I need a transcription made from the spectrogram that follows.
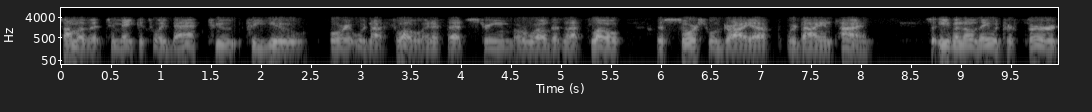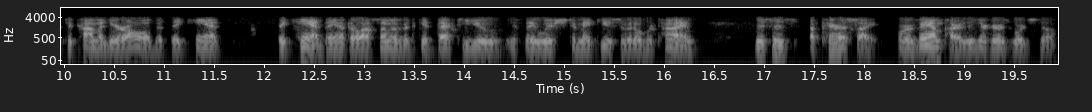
some of it to make its way back to, to you, or it would not flow. And if that stream or well does not flow, the source will dry up or die in time. So even though they would prefer to commandeer all of it, they can't. They can't. They have to allow some of it to get back to you if they wish to make use of it over time. This is a parasite or a vampire. These are his words still.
